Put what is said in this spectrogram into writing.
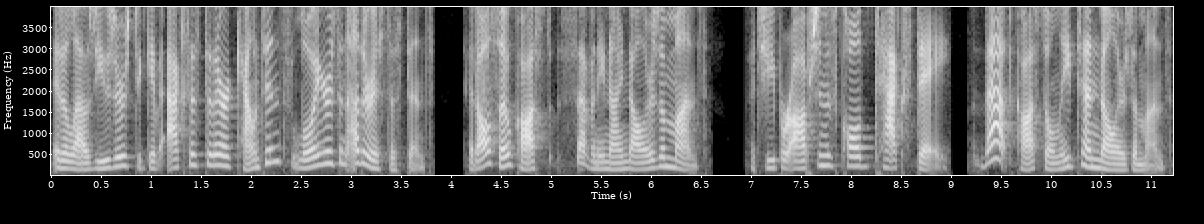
It allows users to give access to their accountants, lawyers, and other assistants. It also costs $79 a month. A cheaper option is called TaxDay. That costs only $10 a month.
